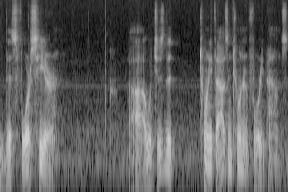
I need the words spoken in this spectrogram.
this force here, uh, which is the 20,240 pounds.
